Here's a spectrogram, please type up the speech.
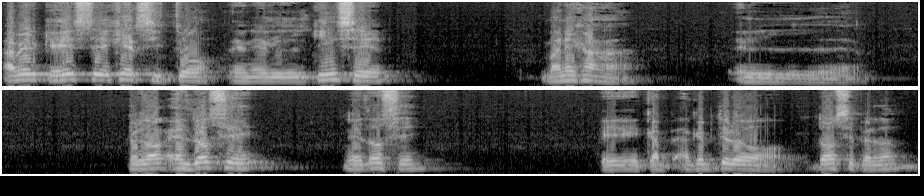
a ver que ese ejército en el 15 maneja el, perdón, el 12, el 12, eh, cap, capítulo 12, perdón,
